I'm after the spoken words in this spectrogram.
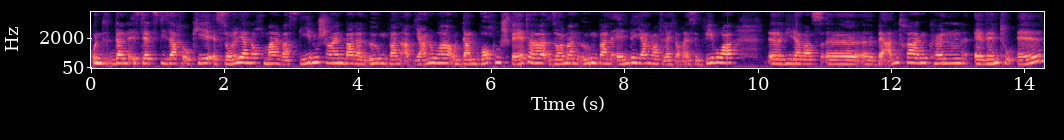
Und dann ist jetzt die Sache, okay, es soll ja noch mal was geben scheinbar, dann irgendwann ab Januar und dann Wochen später soll man irgendwann Ende Januar, vielleicht auch erst im Februar, äh, wieder was äh, äh, beantragen können, eventuell.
